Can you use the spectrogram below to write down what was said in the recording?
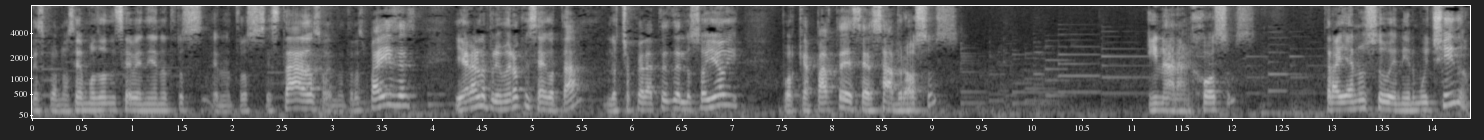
Desconocemos dónde se vendía en otros, en otros estados o en otros países. Y era lo primero que se agotaba, los chocolates de los Oyogi. Porque aparte de ser sabrosos y naranjosos, traían un souvenir muy chido.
